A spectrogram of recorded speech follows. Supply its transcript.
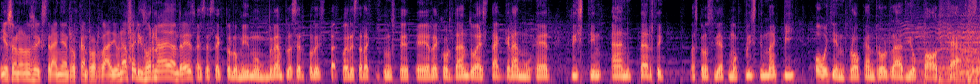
y eso no nos extraña en Rock and Roll Radio. Una feliz jornada, Andrés. Gracias Héctor, lo mismo, un gran placer por poder estar aquí con usted eh, recordando a esta gran mujer, Christine Ann Perfect, más conocida como Christine McVie, hoy en Rock and Roll Radio Podcast.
